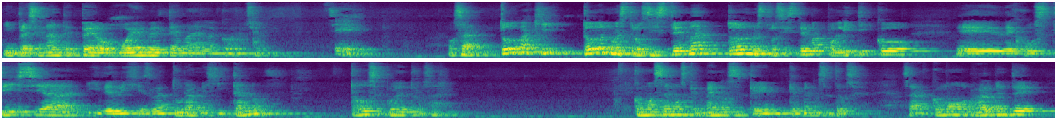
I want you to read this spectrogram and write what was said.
impresionante, pero vuelve el tema de la corrupción. sí, O sea, todo aquí, todo nuestro sistema, todo nuestro sistema político eh, de justicia y de legislatura mexicano, todo se puede trozar. ¿Cómo hacemos que menos, que, que menos se troce? O sea, ¿cómo realmente...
